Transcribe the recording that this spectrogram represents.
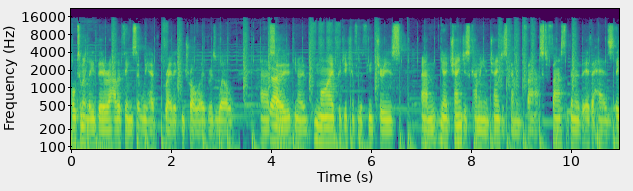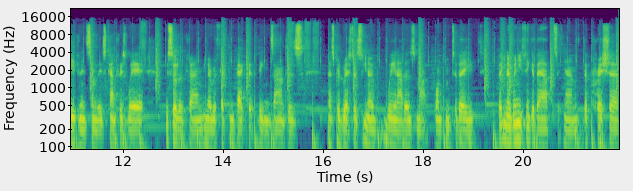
ultimately there are other things that we have greater control over as well. Uh, right. So you know, my prediction for the future is um, you know, change is coming and change is coming fast, faster than it ever has, even in some of these countries where we're sort of, um, you know, reflecting back that things aren't as as progressed as you know we and others might want them to be. But you know, when you think about um, the pressure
